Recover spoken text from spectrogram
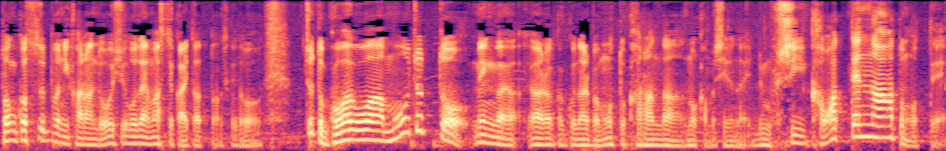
豚骨スープに絡んで美味しいございますって書いてあったんですけど、ちょっとゴワゴワ、もうちょっと麺が柔らかくなればもっと絡んだのかもしれない。でも不思議変わってんなと思って、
